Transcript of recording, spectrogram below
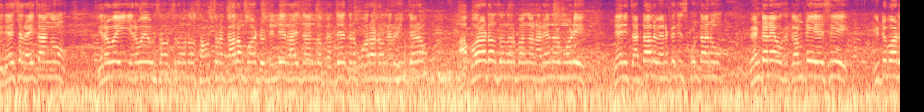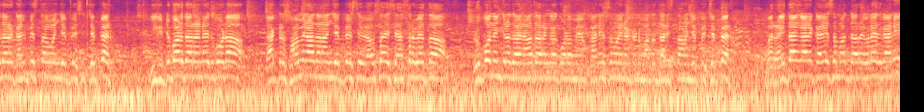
ఈ దేశ రైతాంగం ఇరవై ఇరవై ఒకటి సంవత్సరంలో సంవత్సరం కాలం పాటు ఢిల్లీ రాజధానిలో పెద్ద ఎత్తున పోరాటం నిర్వహించారు. ఆ పోరాటం సందర్భంగా నరేంద్ర మోడీ నేను ఈ చట్టాలు వెనక తీసుకుంటాను. వెంటనే ఒక కమిటీ వేసి గిట్టుబాటు ధర కల్పిస్తామని చెప్పేసి చెప్పారు. ఈ గిట్టుబాటు ధర అనేది కూడా డాక్టర్ స్వామినాథన్ అని చెప్పేసి వ్యవసాయ శాస్త్రవేత్త రూపొందించిన దాని ఆధారంగా కూడా మేము కనీసమైనటువంటి మద్దతు ధర ఇస్తామని చెప్పి చెప్పారు. మరి రైతాంగానికి కనీస మద్దతు ధర ఇవ్వలేదు కానీ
